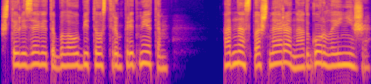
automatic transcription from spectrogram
что Елизавета была убита острым предметом. Одна сплошная рана от горла и ниже.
